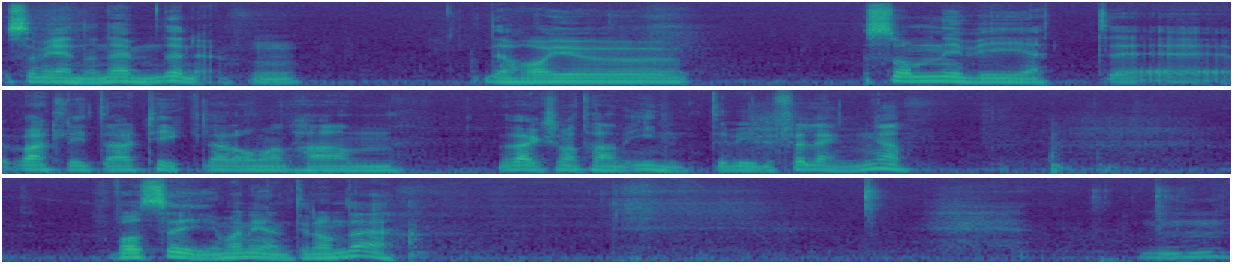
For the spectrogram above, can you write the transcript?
som vi ändå nämnde nu. Mm. Det har ju, som ni vet, eh, varit lite artiklar om att han, det verkar som att han inte vill förlänga. Vad säger man egentligen om det? Mm.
